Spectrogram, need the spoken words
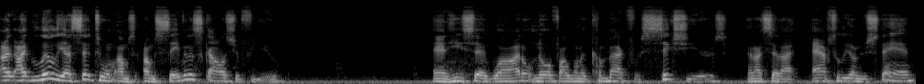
I I literally I said to him, I'm I'm saving a scholarship for you. And he said, Well, I don't know if I want to come back for six years. And I said, I absolutely understand.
